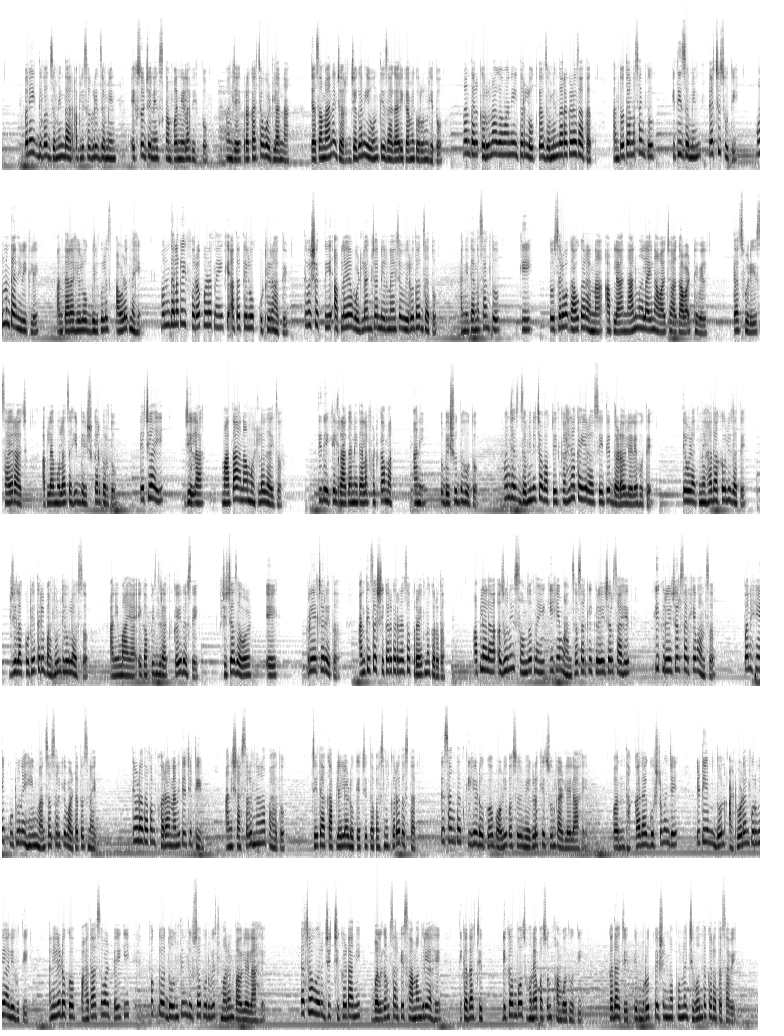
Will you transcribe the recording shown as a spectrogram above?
पण एक दिवस जमीनदार आपली सगळी जमीन एक्सोजेनिक्स कंपनीला विकतो. म्हणजे प्रकाशच्या वडिलांना त्याचा मॅनेजर जगन येऊन ती जागा रिकामी करून घेतो. नंतर करुणागम आणि इतर लोक त्या जमीनदाराकडे जातात. आणि तो त्यांना सांगतो की ती जमीन त्याचीच होती. म्हणून त्याने विकले. आणि त्याला हे लोक बिलकुलच आवडत नाही. म्हणून त्याला काही फरक पडत नाही की आता ते लोक कुठे राहतील तेव्हा शक्ती आपल्या या वडिलांच्या निर्णयाच्या विरोधात जातो. आणि त्यांना सांगतो की तो सर्व गावकऱ्यांना आपल्या नानमलाई नावाच्या गावात ठेवेल. त्याचवेळी सायराज आपल्या मुलाचाही बहिष्कार करतो. त्याची आई जिला माता अना म्हटलं जायचं. ती देखील रागाने त्याला फटका मार आणि तो बेशुद्ध होतो. म्हणजेच जमिनीच्या बाबतीत काही ना काही रहस्य इथे दडवलेले होते. तेवढ्यात नेहा दाखवली जाते जिला कुठेतरी बांधून ठेवलं असं. आणि माया एका पिंजऱ्यात कैद असते जिच्याजवळ एक क्रिएचर येतं आणि तिचा शिकार करण्याचा प्रयत्न करतं. आपल्याला अजूनही समजत नाही की हे माणसासारखे क्रिएचर्स आहेत की क्रिएचरसारखे माणसं. पण हे कुठूनही माणसासारखे वाटतच नाहीत. तेवढ्यात आपण फरान आणि त्याची टीम आणि शास्त्रज्ञांना पाहतो जे त्या कापलेल्या डोक्याची तपासणी करत असतात ते सांगतात की हे डोकं बॉडीपासून वेगळं खेचून काढलेलं आहे. पण धक्कादायक गोष्ट म्हणजे ही टीम दोन आठवड्यांपूर्वी आली होती आणि हे डोकं पाहता असं वाटतंय की फक्त दोन तीन दिवसापूर्वीच मरण पावलेलं आहे. त्याच्यावर जी चिकट आणि बलगमसारखी सामग्री आहे ती कदाचित डिकम्पोज होण्यापासून थांबवत होती. कदाचित ती मृत पेशींना पुन्हा जिवंत करत असावी.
